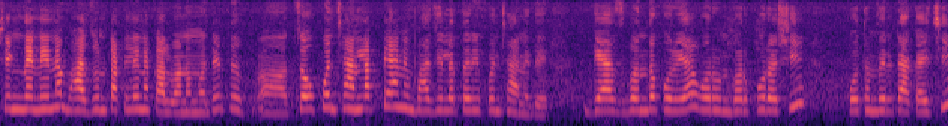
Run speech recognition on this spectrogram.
शेंगदाणे ना भाजून टाकले ना कालवानामध्ये तर चव पण छान लागते आणि भाजीला तरी पण छान येते. गॅस बंद करूया वरून भरपूर अशी कोथिंबीर टाकायची.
